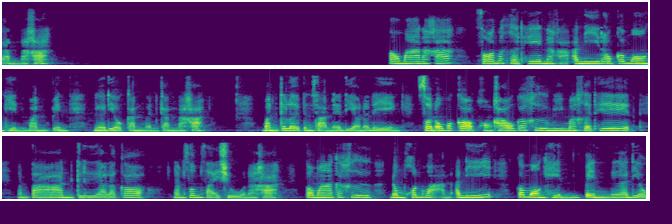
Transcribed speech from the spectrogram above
กันนะคะ ต่อมานะคะซอสมะเขือเทศนะคะ อันนี้เราก็มองเห็นมันเป็นเนื้อเดียวกันเหมือนกันนะคะ มันก็เลยเป็นสารเนื้อเดียวนั่นเอง ส่วนองค์ประกอบของเขาก็คือมีมะเขือเทศ น้ำตาล เกลือแล้วก็น้ำส้มสายชูนะคะ ต่อมาก็คือนมข้นหวาน อันนี้ก็มองเห็นเป็นเนื้อเดียว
